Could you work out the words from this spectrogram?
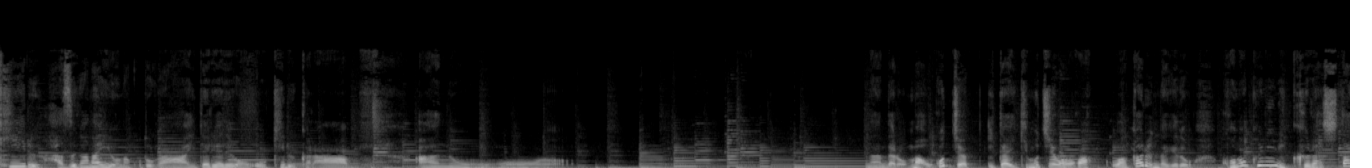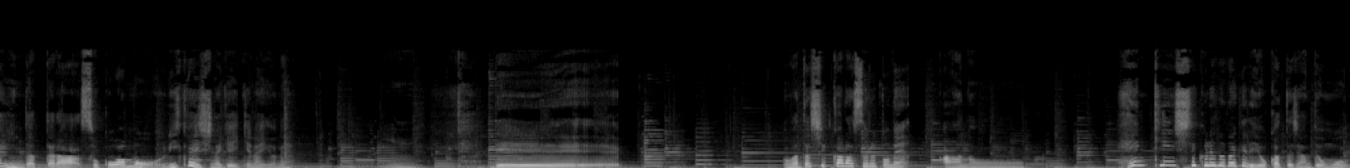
起きるはずがないようなことがイタリアでは起きるからあのなんだろうまあ怒っちゃいたい気持ちはわかるんだけどこの国に暮らしたいんだったらそこはもう理解しなきゃいけないよね。うん、で私からするとねあの返金してくれただけでよかったじゃんって思う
